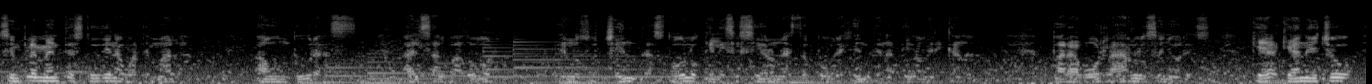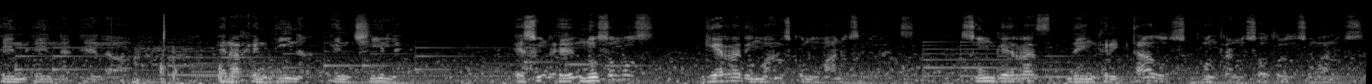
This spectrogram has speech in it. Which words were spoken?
simplemente estudien a Guatemala, a Honduras, a El Salvador, en los ochentas, todo lo que les hicieron a esta pobre gente nativa americana para borrarlos, señores. ¿Qué, qué han hecho en, en, uh, en, Argentina, en Chile? Es eh, no somos guerra de humanos con humanos, señores. Son guerras de encriptados contra nosotros los humanos.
